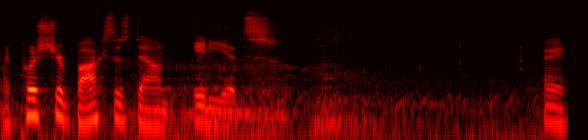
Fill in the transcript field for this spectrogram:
I pushed your boxes down, idiots. Hey.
